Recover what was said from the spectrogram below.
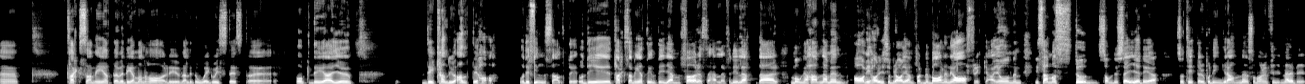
Eh, tacksamhet över det man har. Det är ju väldigt oegoistiskt. Eh, och det är ju, det kan du ju alltid ha. Och det finns alltid. Och det är tacksamhet inte i jämförelse heller. För det är lätt där många hamnar. Men ja, vi har det ju så bra jämfört med barnen i Afrika. Jo, men i samma stund som du säger det så tittar du på din granne som har en finare bil.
